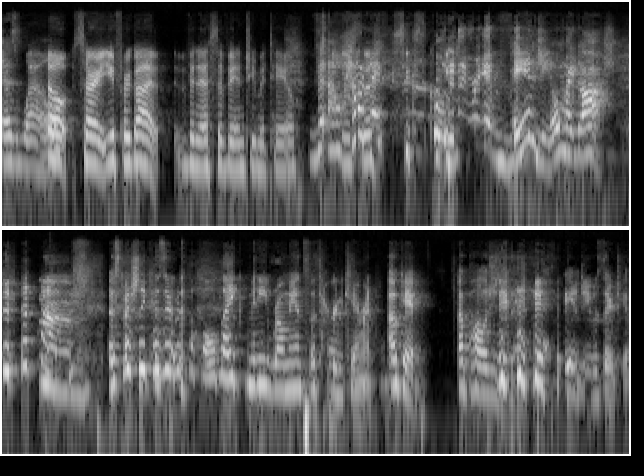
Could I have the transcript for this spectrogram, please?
as well. Oh, sorry, you forgot Vanessa Vanjie Mateo. oh, how did I sixth forget Vanjie? Oh my gosh. um, especially because there was the whole like mini romance with her and Kameron. Okay, apologies. Vanjie was there too.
